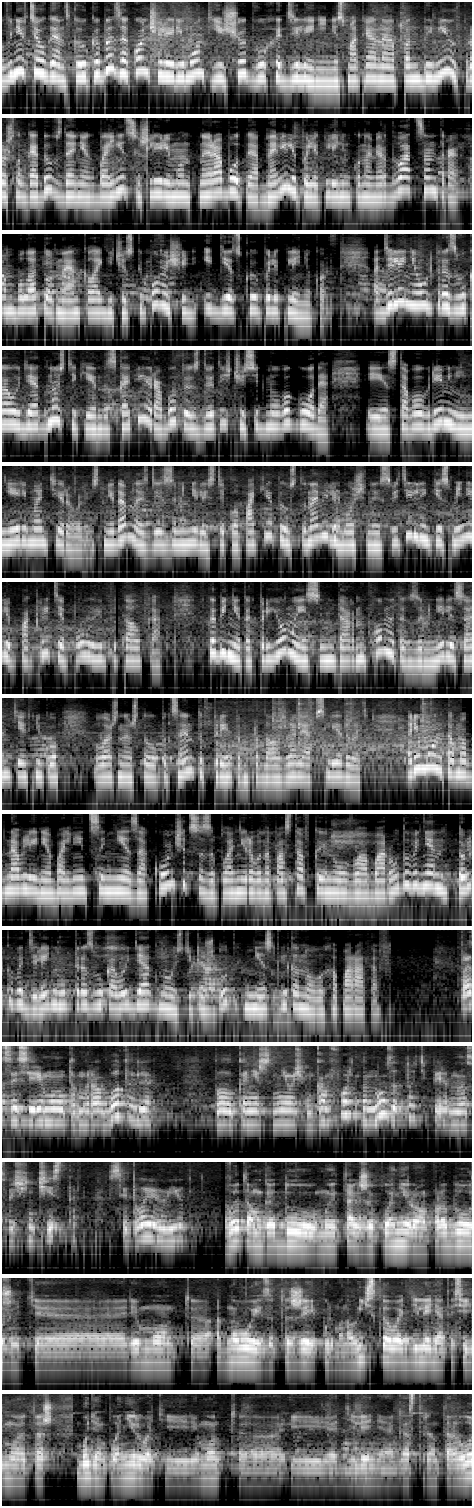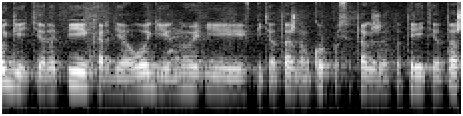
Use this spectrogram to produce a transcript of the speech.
В Нефтеюганской УКБ закончили ремонт еще двух отделений. Несмотря на пандемию, в прошлом году в зданиях больницы шли ремонтные работы. Обновили поликлинику номер два, центра амбулаторной онкологической помощи и детскую поликлинику. Отделение ультразвуковой диагностики и эндоскопии работают с 2007 года и с того времени не ремонтировались. Недавно здесь заменили стеклопакеты, установили мощные светильники, сменили покрытие пола и потолка. В кабинетах приема и санитарных комнатах заменили сантехнику. Важно, что пациентов при этом продолжали обследовать. Ремонтом обновления больницы не закончится. Запланирована поставка и нового оборудования. Только в отделении ультразвуковой диагностики ждут несколько новых аппаратов. В процессе ремонта мы работали. Было, конечно, не очень комфортно, но зато теперь у нас очень чисто, светло и уютно. В этом году мы также планируем продолжить э, ремонт одного из этажей пульмонологического отделения, это седьмой этаж. Будем планировать и ремонт э, и отделения гастроэнтерологии, терапии, кардиологии, ну и в пятиэтажном корпусе также это третий этаж.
